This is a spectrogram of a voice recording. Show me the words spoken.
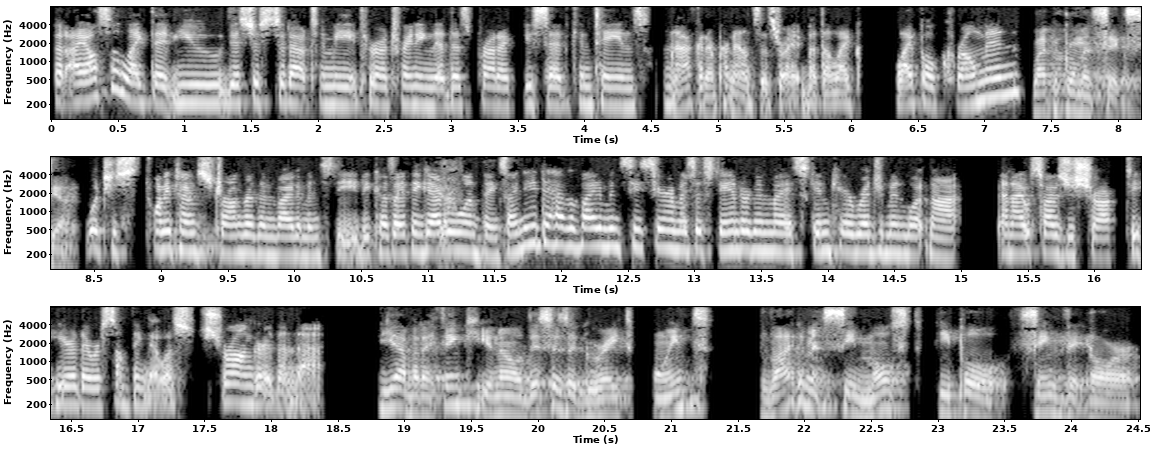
but I also like that you, this just stood out to me through our training that this product you said contains, I'm not going to pronounce this right, but the like lipochroman. Lipochroman 6, yeah. Which is 20 times stronger than vitamin C because I think everyone yeah. thinks I need to have a vitamin C serum as a standard in my skincare regimen, whatnot. And I was, so I was just shocked to hear there was something that was stronger than that. Yeah, but I think, you know, this is a great point. Vitamin C, most people think they, or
